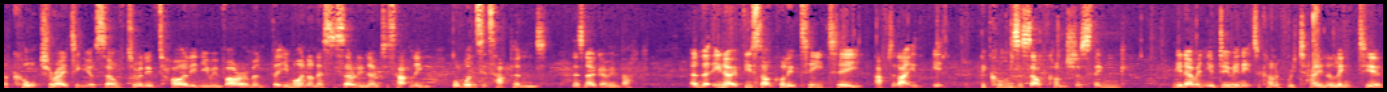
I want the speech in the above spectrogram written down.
acculturating yourself to an entirely new environment that you might not necessarily notice happening, but once it's happened, there's no going back. And that you know, if you start calling tea after that, it, it becomes a self-conscious thing, you know, and you're doing it to kind of retain a link to your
